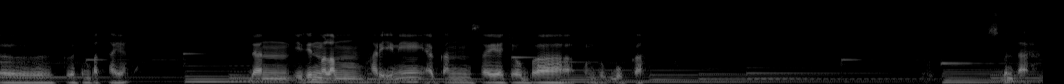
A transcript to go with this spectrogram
eh, ke tempat saya. Dan izin malam hari ini akan saya coba untuk buka. Sebentar.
